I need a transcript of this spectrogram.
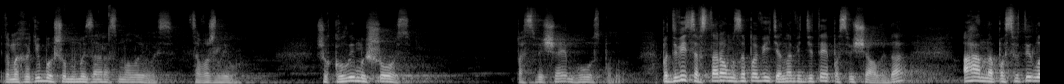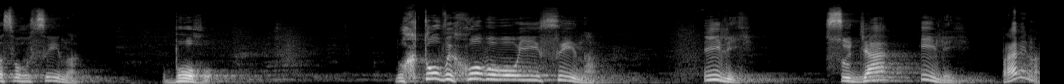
І тому я хотів би, щоб ми зараз молились. Це важливо. Що коли ми щось посвящаємо Господу. Подивіться, в старому заповіті навіть дітей посвящали, да? Анна посвятила свого сина Богу. Ну хто виховував її сина? Ілій. Суддя Ілій. Правильно?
